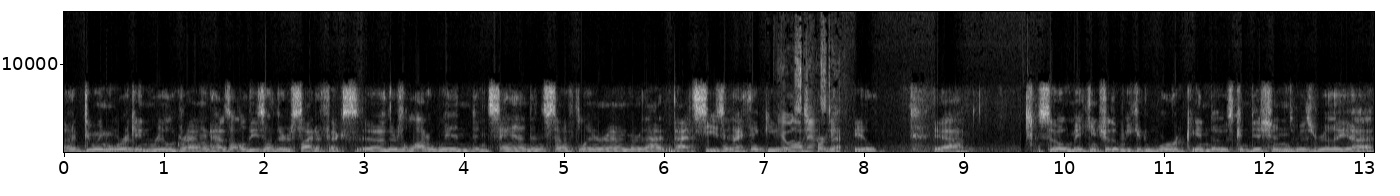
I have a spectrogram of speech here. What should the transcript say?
uh, doing work in real ground has all these other side effects. Uh, there's a lot of wind and sand and stuff blowing around. Remember that that season? I think you lost part of that field. Yeah. So making sure that we could work in those conditions was really uh,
